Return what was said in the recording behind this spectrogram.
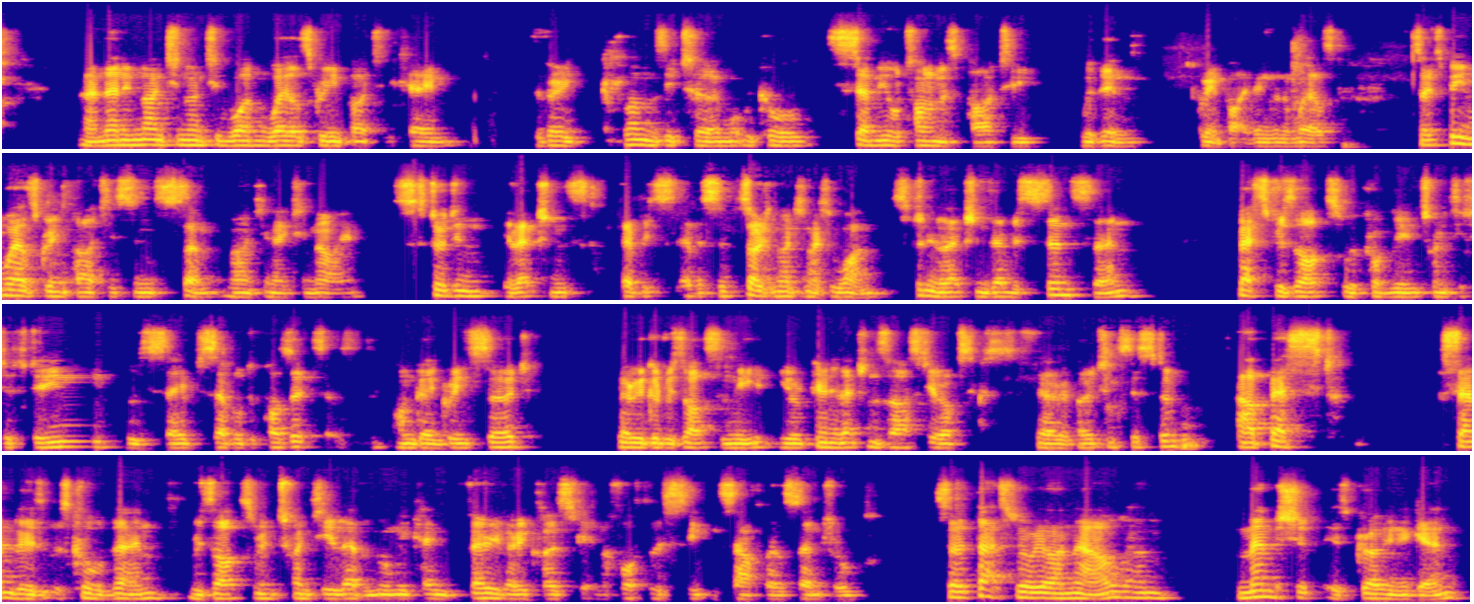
And then in 1991, Wales Green Party became the very clumsy term, what we call semi-autonomous party within Green Party of England and Wales. So it's been Wales Green Party since um, 1989. Stood in elections every ever since. Sorry, 1991. Stood in elections ever since then. Best results were probably in 2015. We saved several deposits. It was ongoing green surge. Very good results in the European elections last year, obviously, because fairer voting system. Our best Assembly, as it was called then, results were in 2011 when we came very, very close to getting the fourth list seat in South Wales Central. So that's where we are now. Um, membership is growing again.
